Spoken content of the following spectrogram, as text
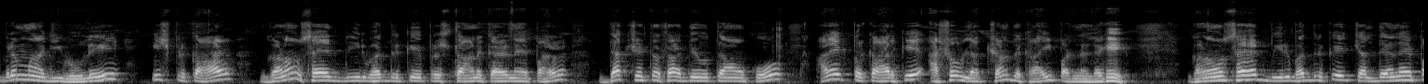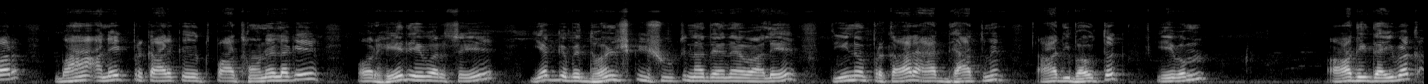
ब्रह्मा जी बोले, इस प्रकार गणों सहित वीरभद्र के प्रस्थान करने पर दक्ष तथा देवताओं को अनेक प्रकार के अशुभ लक्षण दिखाई पड़ने लगे। गणों सहित वीरभद्र के चल देने पर वहाँ अनेक प्रकार के उत्पात होने लगे और हे देवर से यज्ञ विध्वंस की सूचना देने वाले तीनों प्रकार आध्यात्मिक आदि भौतिक एवं आदिदैवक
